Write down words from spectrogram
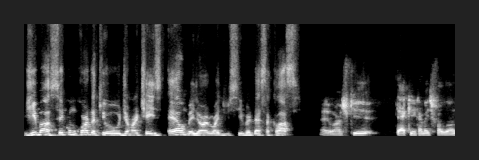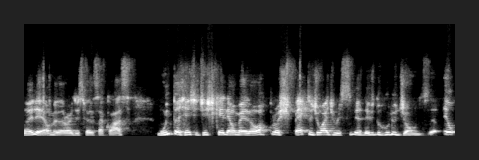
Giba, você concorda que o Jamar Chase é o melhor wide receiver dessa classe? É, eu acho que, tecnicamente falando, ele é o melhor wide receiver dessa classe. Muita gente diz que ele é o melhor prospecto de wide receiver desde o Julio Jones. Eu,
